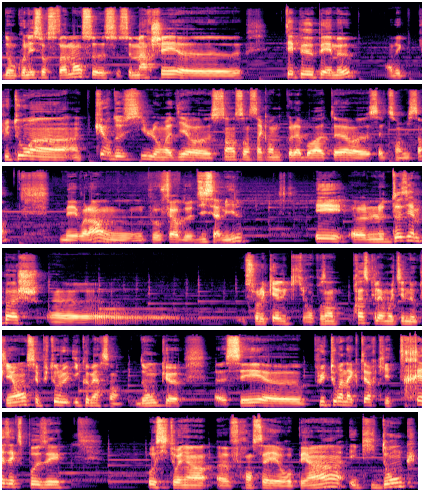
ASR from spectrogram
Donc on est sur vraiment ce, marché TPE-PME, avec plutôt un, cœur de cible, on va dire 100, 150 collaborateurs, 700, 800. Mais voilà, on peut faire de 10 à 1000 et euh, le deuxième poche, euh, sur lequel qui représente presque la moitié de nos clients, c'est plutôt le e-commerçant. Donc euh, c'est plutôt un acteur qui est très exposé aux citoyens français et européens et qui donc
